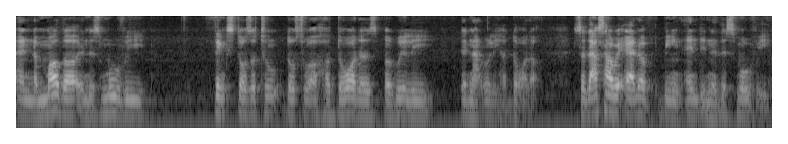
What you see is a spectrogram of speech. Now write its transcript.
and the mother in this movie thinks those are two those two are her daughters, but really they're not really her daughter. So that's how it ended up being ending in this movie.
